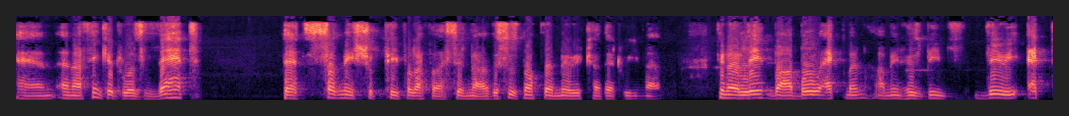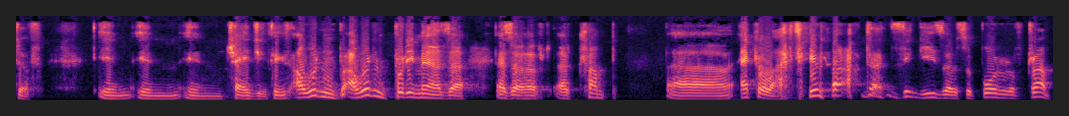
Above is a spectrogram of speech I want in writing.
and and I think it was that that suddenly shook people up. I said, no, this is not the America that we know. You know, led by Bill Ackman. I mean, who's been very active in in in changing things. I wouldn't I wouldn't put him as a as a, a Trump uh, acolyte. You know, I don't think he's a supporter of Trump,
